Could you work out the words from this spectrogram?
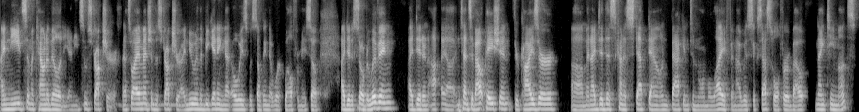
I need some accountability. I need some structure. That's why I mentioned the structure. I knew in the beginning that always was something that worked well for me. So I did a sober living. I did an uh, intensive outpatient through Kaiser. Um, and I did this kind of step down back into normal life. And I was successful for about 19 months.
